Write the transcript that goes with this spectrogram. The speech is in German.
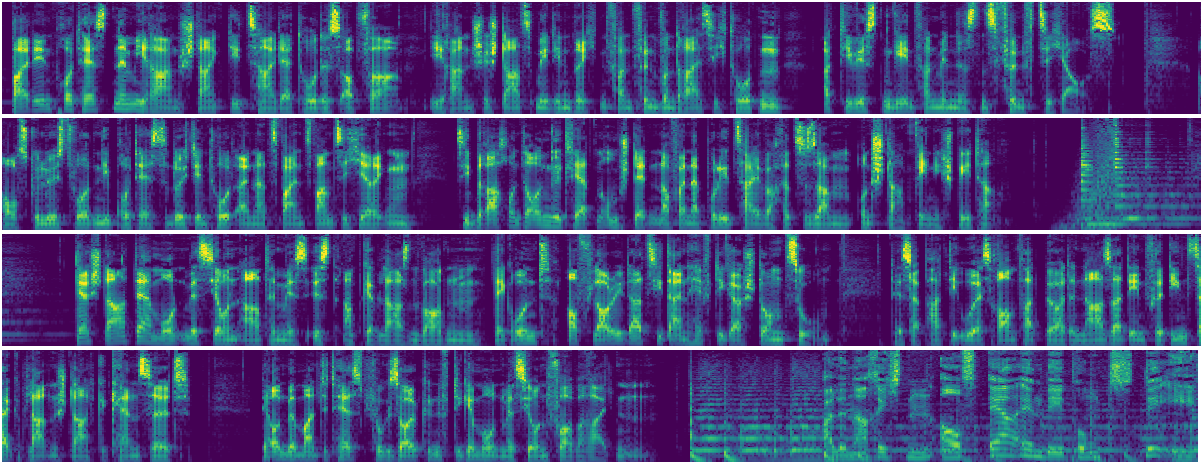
Bei den Protesten im Iran steigt die Zahl der Todesopfer. Iranische Staatsmedien berichten von 35 Toten, Aktivisten gehen von mindestens 50 aus. Ausgelöst wurden die Proteste durch den Tod einer 22-Jährigen. Sie brach unter ungeklärten Umständen auf einer Polizeiwache zusammen und starb wenig später. Der Start der Mondmission Artemis ist abgeblasen worden. Der Grund, auf Florida zieht ein heftiger Sturm zu. Deshalb hat die US-Raumfahrtbehörde NASA den für Dienstag geplanten Start gecancelt. Der unbemannte Testflug soll künftige Mondmissionen vorbereiten. Alle Nachrichten auf rnd.de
